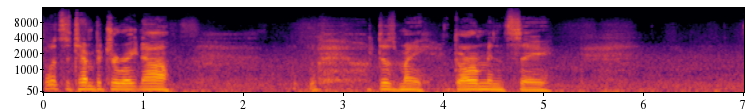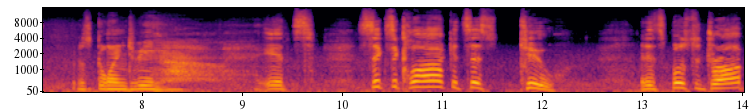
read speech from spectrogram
what's the temperature right now? What does my Garmin say? It's going to be it's six o'clock it says two. And it's supposed to drop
